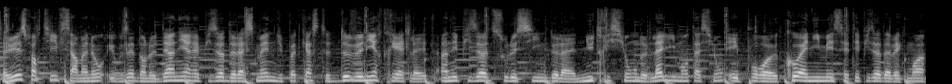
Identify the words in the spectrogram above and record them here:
Salut les sportifs, c'est Armano et vous êtes dans le dernier épisode de la semaine du podcast Devenir triathlète. Un épisode sous le signe de la nutrition, de l'alimentation. Et pour euh, co-animer cet épisode avec moi,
